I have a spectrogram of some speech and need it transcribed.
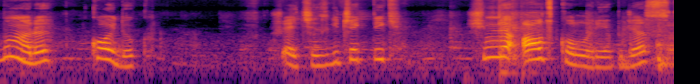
bunları koyduk. Şöyle çizgi çektik. Şimdi alt kolları yapacağız.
